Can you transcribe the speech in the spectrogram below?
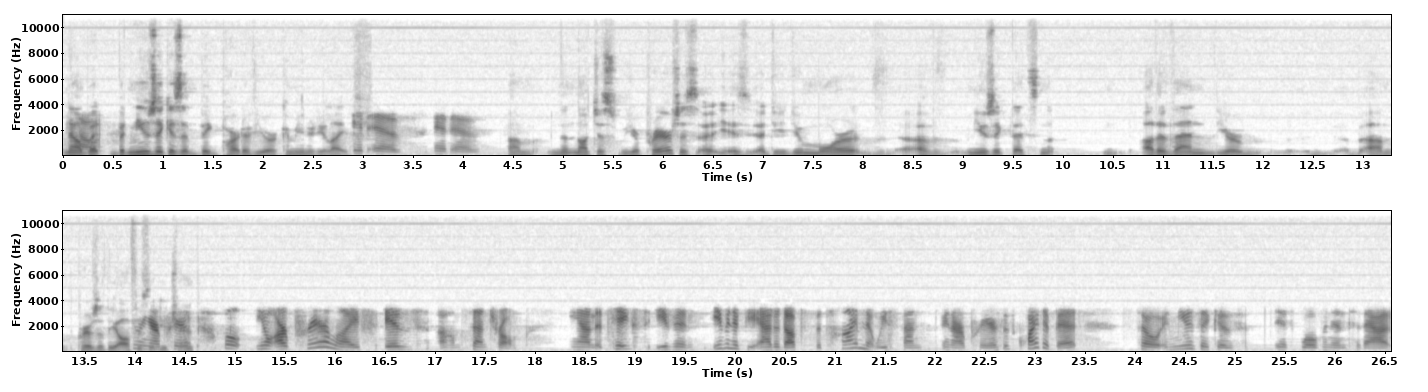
No, So but but music is a big part of your community life. it is it is. um, n- not just your prayers. Is, uh, is uh, do you do more of music that's n- other than your um, prayers of the office During that you prayers, chant? well, you know, our prayer life is um, central, and it takes even even if you added up the time that we spend in our prayers, it's quite a bit. So, and music is is woven into that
